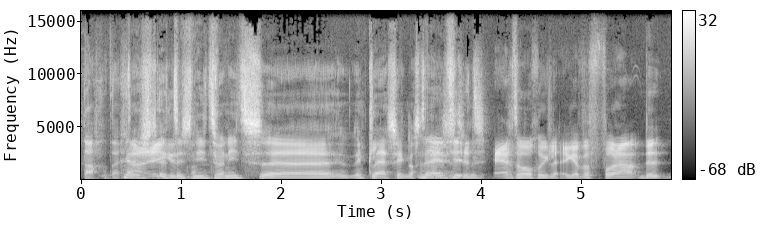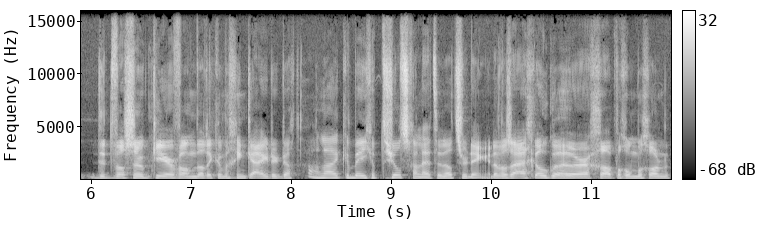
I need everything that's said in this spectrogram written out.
80. Ja, Dus het is niet voor niets eh, een classic nog steeds. Nee, het is echt wel een goede. Ik heb er vooral, dit, dit was zo'n keer van dat ik hem ging kijken. Dat ik dacht, oh, laat ik een beetje op de shots gaan letten. en Dat soort dingen. Dat was eigenlijk ook wel heel erg grappig om me gewoon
